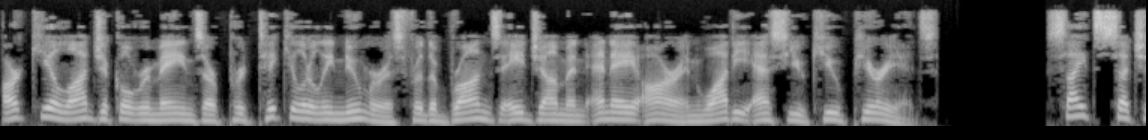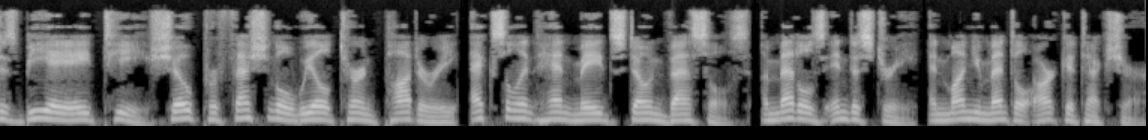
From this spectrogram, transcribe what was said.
Archaeological remains are particularly numerous for the Bronze Age Um and Nar and Wadi Suq periods. Sites such as Baat show professional wheel-turned pottery, excellent handmade stone vessels, a metals industry, and monumental architecture.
